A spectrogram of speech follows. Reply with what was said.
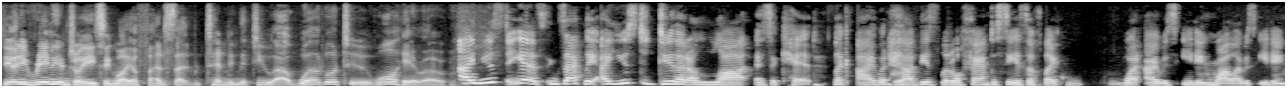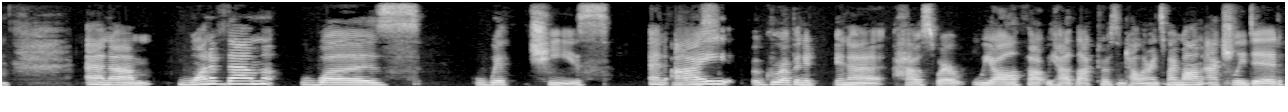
you only really enjoy eating while you're fantasizing, pretending that you are World War II war hero. I used to, yes, exactly. I used to do that a lot as a kid. Like I would Yeah. have these little fantasies of like what I was eating while I was eating. And um one of them was with cheese. And Nice. I grew up in a in a house where we all thought we had lactose intolerance. My mom actually did.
